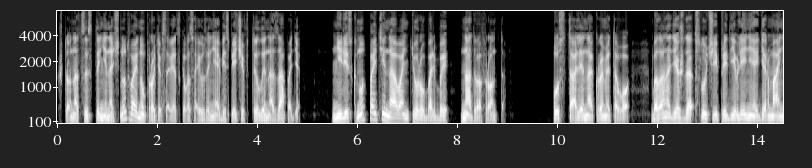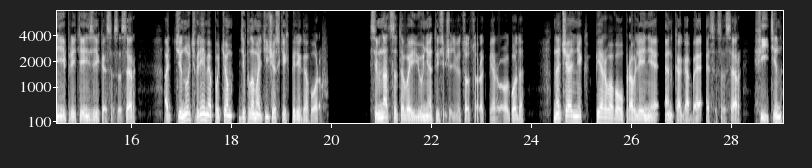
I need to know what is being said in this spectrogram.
что нацисты не начнут войну против Советского Союза, не обеспечив тылы на Западе, не рискнут пойти на авантюру борьбы на два фронта. У Сталина, кроме того, была надежда в случае предъявления Германии претензий к СССР оттянуть время путем дипломатических переговоров. 17 июня 1941 года начальник первого управления НКГБ СССР Фитин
